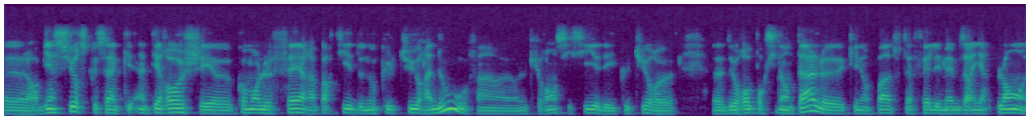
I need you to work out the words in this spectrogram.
Euh, alors bien sûr, ce que ça interroge, c'est euh, comment le faire à partir de nos cultures à nous, enfin en l'occurrence ici des cultures euh, d'Europe occidentale qui n'ont pas tout à fait les mêmes arrière-plans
